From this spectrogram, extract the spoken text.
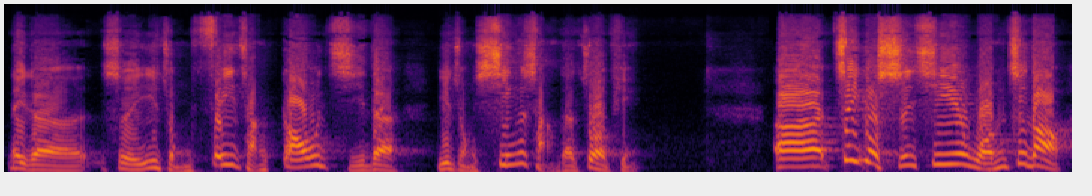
那个是一种非常高级的一种欣赏的作品。呃，这个时期我们知道，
